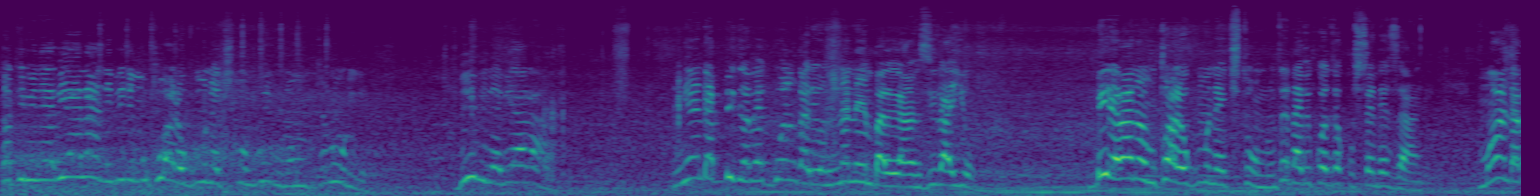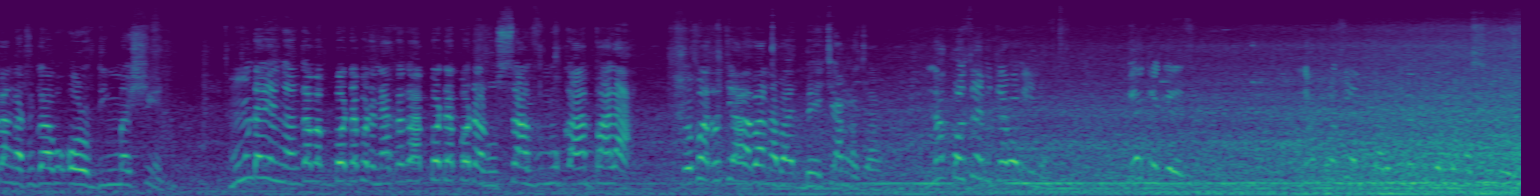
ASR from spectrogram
kati bino ebyalaani biri mutwalo gumu nekitundu bibino mutunulire. Bibino ebyalaani ngenda bigaba eggwanga lyonna nembalala nzirayo. Biraba n'omutwalo gumu n'ekitundu nze nabikoze ku sente zange. Mwandaba nga tugaba ording machine. Mundabye nga ngaba bodaboda nakagaba bodaboda lusanvu mu kampala. Kyova totyaba abaana ba- bekyanga kyange nakoze ebitabo bino. Byetegereza. Nakoze ebitabo bino bigenda masomero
